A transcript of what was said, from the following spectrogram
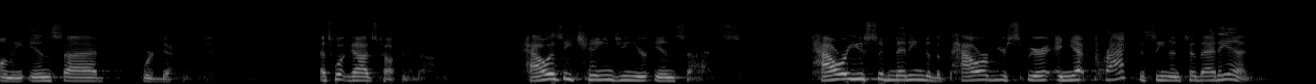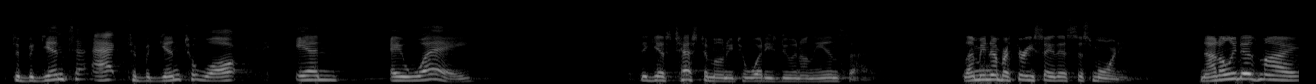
on the inside were different. That's what God's talking about. How is He changing your insides? How are you submitting to the power of your spirit and yet practicing unto that end? To begin to act, to begin to walk in a way that gives testimony to what he's doing on the inside. Let me, number three, say this this morning. Not only does my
